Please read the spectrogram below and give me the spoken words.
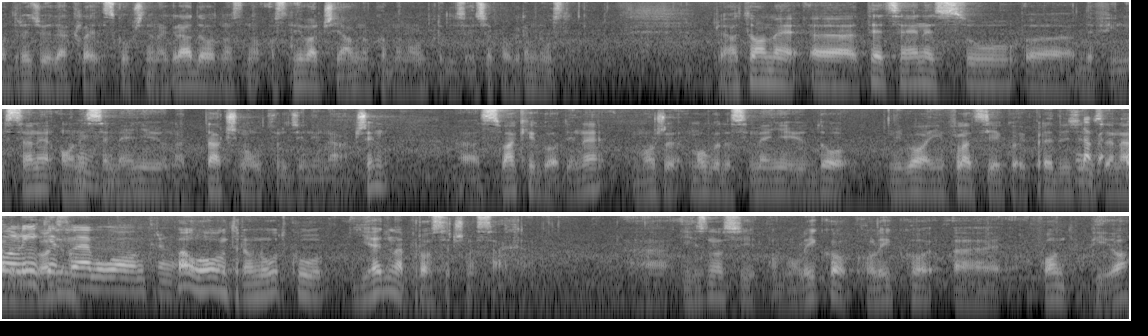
određuje dakle Skupština grada, odnosno osnivač javnog komunalnog preduzeća pogrebne usluge. Prema tome, te cene su definisane, one se menjaju na tačno utvrđeni način. Svake godine može, mogu da se menjaju do nivoa inflacije koji je predviđen Dobre, za narednu godinu. kolike su evo u ovom trenutku? Pa u ovom trenutku jedna prosečna sahrana iznosi onoliko koliko fond PIO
